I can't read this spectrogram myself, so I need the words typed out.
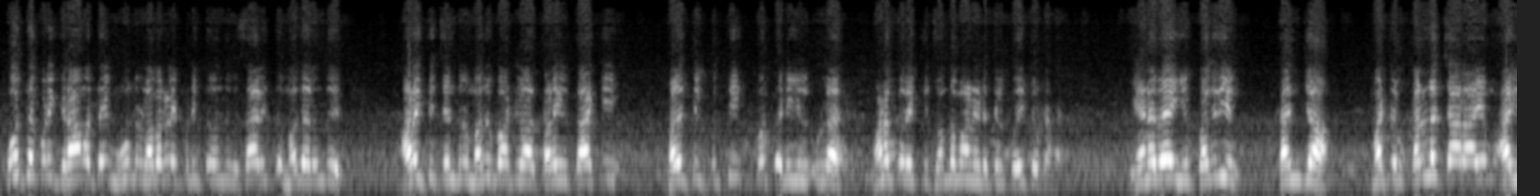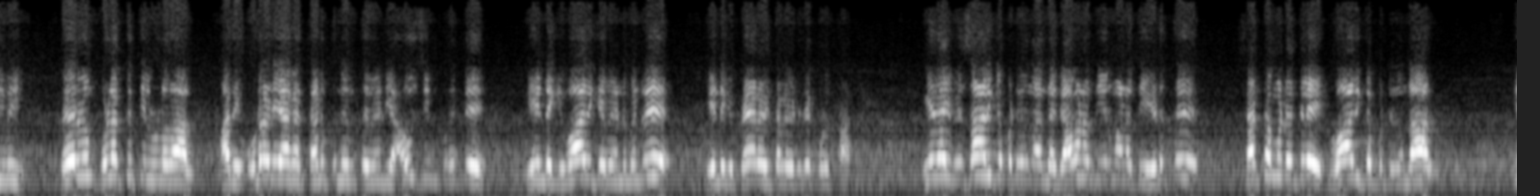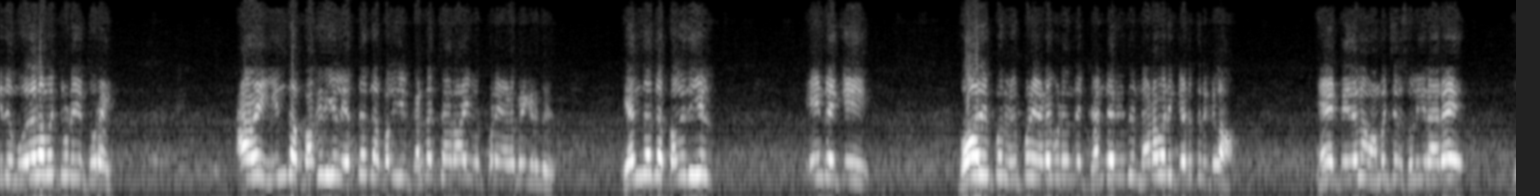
கூத்தக்குடி கிராமத்தை மூன்று நபர்களை பிடித்து வந்து விசாரித்து மது அருந்து அழைத்து சென்று மது பாட்டிலால் தலையில் தாக்கி கழுத்தில் குத்தி கூத்தடியில் உள்ள வனத்துறைக்கு சொந்தமான இடத்தில் புதைத்து விட்டனர் எனவே இப்பகுதியில் கஞ்சா மற்றும் கள்ளச்சாராயம் ஆகியவை பெரும் புழக்கத்தில் உள்ளதால் அதை உடனடியாக தடுத்து நிறுத்த வேண்டிய அவசியம் குறித்து இன்றைக்கு விவாதிக்க வேண்டும் என்று இன்றைக்கு பேரவைத் தலைவரிடத்தை கொடுத்தார். இதை விசாரிக்கப்பட்டிருந்த அந்த கவன தீர்மானத்தை எடுத்து சட்டமன்றத்திலே விவாதிக்கப்பட்டிருந்தால் இது முதலமைச்சருடைய துறை. ஆக இந்த பகுதியில் எந்தெந்த பகுதியில் கள்ளச்சாராய விற்பனை நடைபெறுகிறது? எந்தெந்த பகுதியில் இன்றைக்கு போதைப்பொருள் விற்பனை நடைபெறுவதை கண்டறிந்து நடவடிக்கை எடுத்திருக்கலாம்? நேற்று தினம் அமைச்சர் சொல்கிறாரே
